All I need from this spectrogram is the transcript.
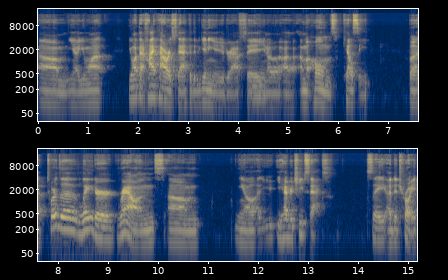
Um, you know, you want you want that high powered stack at the beginning of your draft. Say, mm-hmm. you know, uh, a Mahomes, Kelce, But toward the later rounds, um, you know, you, you have your cheap stacks. Say a Detroit,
